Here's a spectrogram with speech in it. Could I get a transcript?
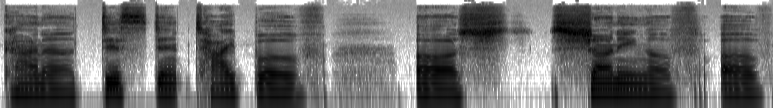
kind of distant type of uh, sh- shunning of of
